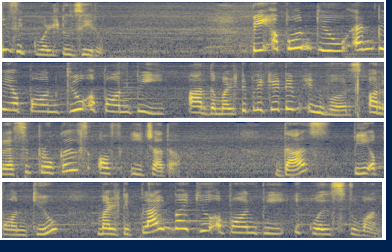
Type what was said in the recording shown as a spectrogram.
is equal to 0. p upon q and p upon q upon p are the multiplicative inverse or reciprocals of each other. Thus, p upon q multiplied by q upon p equals to 1.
